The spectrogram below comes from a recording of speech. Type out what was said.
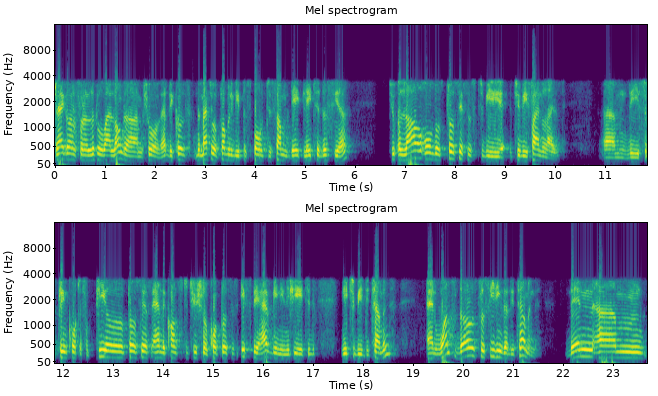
drag on for a little while longer, I'm sure of that, because the matter will probably be postponed to some date later this year to allow all those processes to be to be finalized. Um, the Supreme Court of Appeal process and the Constitutional Court process, if they have been initiated, need to be determined. And once those proceedings are determined, then um,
